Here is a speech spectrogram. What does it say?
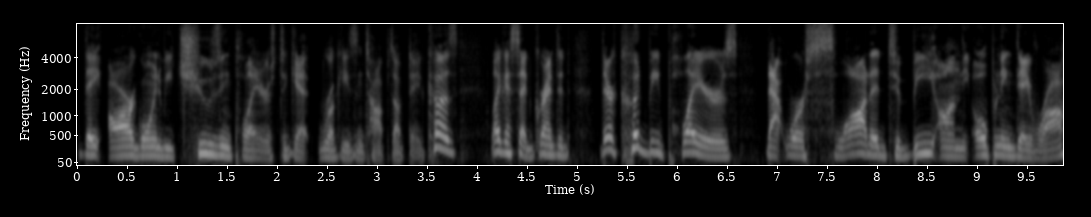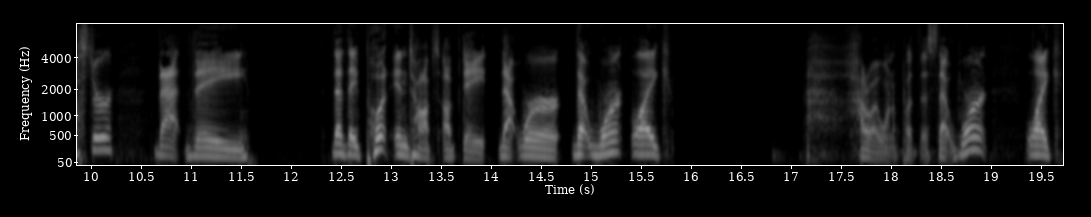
they are going to be choosing players to get rookies and Topps update. Because like I said, granted, there could be players that were slotted to be on the opening day roster that they that they put in Topps update that were that weren't like how do I want to put this? That weren't like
